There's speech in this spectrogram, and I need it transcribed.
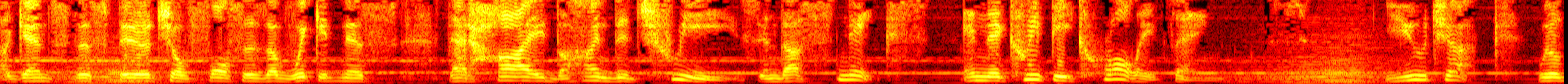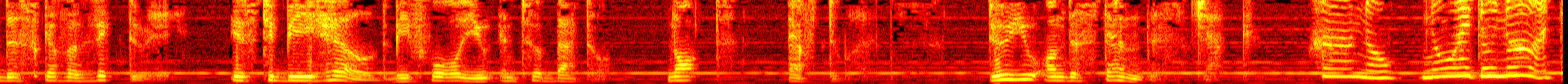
against the spiritual forces of wickedness that hide behind the trees and the snakes and the creepy crawly things. You, Jack, will discover victory is to be held before you enter battle, not afterwards. Do you understand this, Jack? Uh, no, no, I do not.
